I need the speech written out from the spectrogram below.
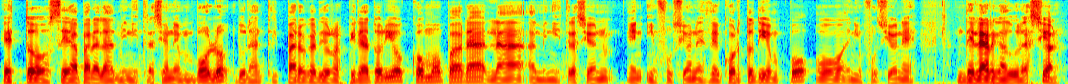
Esto sea para la administración en bolo durante el paro cardiorrespiratorio como para la administración en infusiones de corto tiempo o en infusiones de larga duración.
